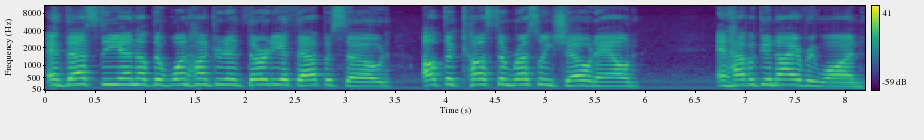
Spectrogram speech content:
And that's the end of the 130th episode of the Custom Wrestling Showdown. And have a good night, everyone.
